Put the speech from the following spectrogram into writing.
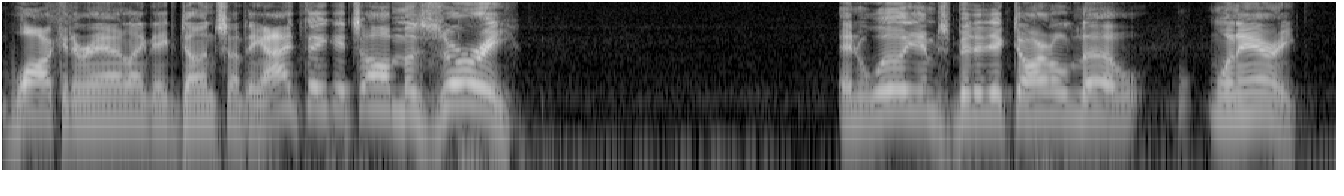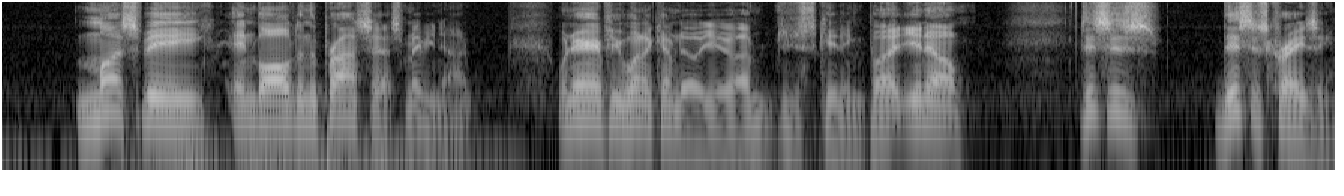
Walking around like they've done something. I think it's all Missouri. And Williams, Benedict Arnold, uh, must be involved in the process. Maybe not. Nwaneri, if you want to come to OU, I'm just kidding. But you know, this is this is crazy.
